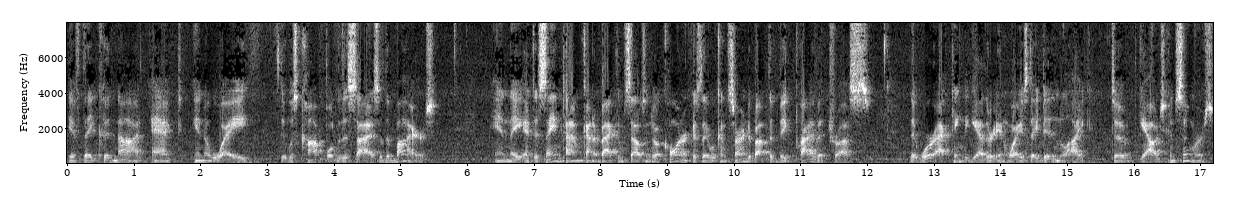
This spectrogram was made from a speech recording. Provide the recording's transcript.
if they could not act in a way that was comparable to the size of the buyers and they at the same time kind of backed themselves into a corner because they were concerned about the big private trusts that were acting together in ways they didn't like to gouge consumers.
